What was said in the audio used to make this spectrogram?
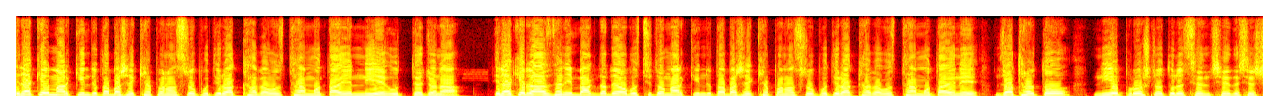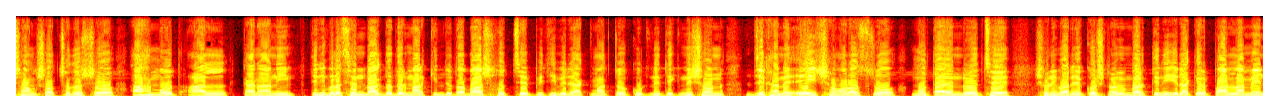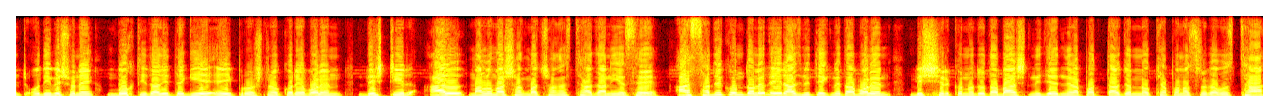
ইরাকের মার্কিন দূতাবাসে ক্ষেপণাস্ত্র প্রতিরক্ষা ব্যবস্থা মোতায়েন নিয়ে উত্তেজনা। ইরাকের রাজধানী বাগদাদে অবস্থিত মার্কিন দূতাবাসে ক্ষেপণাস্ত্র প্রতিরক্ষা ব্যবস্থা মোতায়েনে যথার্থ নিয়ে প্রশ্ন তুলেছেন সে দেশের সংসদ সদস্য আহমদ আল কানানি। তিনি বলেছেন, বাগদাদের মার্কিন দূতাবাস হচ্ছে পৃথিবীর একমাত্র কূটনীতিক মিশন যেখানে এই সমরাস্ত্র মোতায়েন রয়েছে। শনিবার একুশ নভেম্বর তিনি ইরাকের পার্লামেন্ট অধিবেশনে বক্তৃতা দিতে গিয়ে এই প্রশ্ন করে বলেন, দেশটির আল মালুমা সংবাদ সংস্থা জানিয়েছে। আর সাদিকুন দলের এই রাজনৈতিক নেতা বলেন, বিশ্বের কোন দূতাবাস নিজের নিরাপত্তার জন্য ক্ষেপণাস্ত্র ব্যবস্থা,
